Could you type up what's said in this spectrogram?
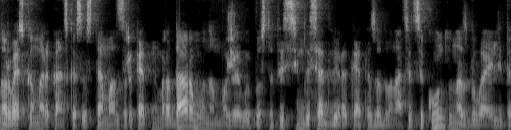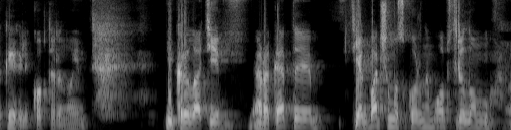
норвезько-американська система з ракетним радаром. Вона може випустити 72 ракети за 12 секунд. Вона збиває літаки, гелікоптери, ну і, і крилаті ракети. Як бачимо, з кожним обстрілом е,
